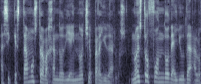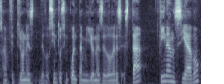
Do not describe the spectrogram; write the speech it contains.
así que estamos trabajando día y noche para ayudarlos. Nuestro fondo de ayuda a los anfitriones de 250 millones de dólares está financiado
